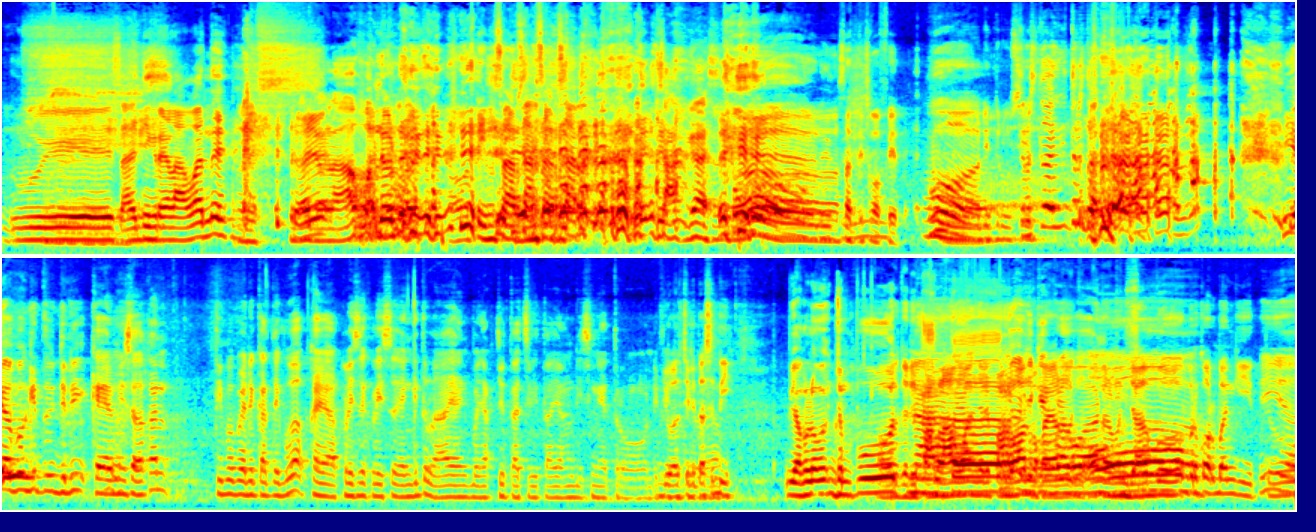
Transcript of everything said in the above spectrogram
Wih, anjing relawan deh. Ayo. relawan Oh, tim SAR, tim SAR. satgas Oh, Satgas Covid. Wah, diterusin. terus tuh terus tuh iya gue gitu jadi kayak misalkan tipe PDKT gue kayak klise-klise yang gitulah yang banyak cerita-cerita yang di sinetron di jual cerita sedih. Yang lu Oh, jemput, jadi Nah, pahlawan, jadi pahlawan jadi kayak pahlawan. dalam menjago. Oh, berkorban gitu. Iya,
